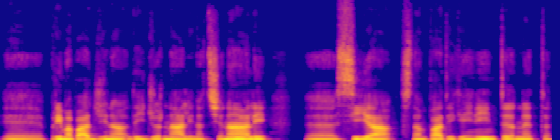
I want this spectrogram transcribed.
eh, prima pagina dei giornali nazionali, eh, sia stampati che in internet.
